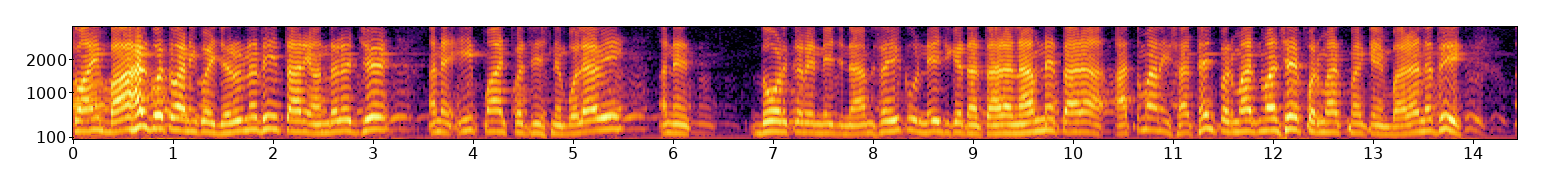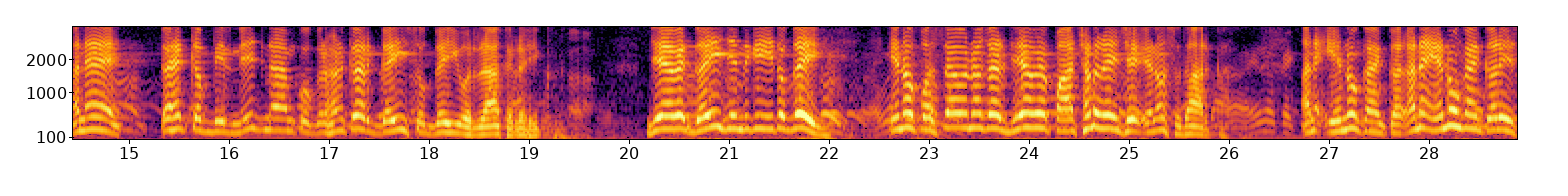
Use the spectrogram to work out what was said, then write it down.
તો અહીં બહાર ગોતવાની કોઈ જરૂર નથી, તારી અંદર જ છે. અને એ પાંચ પચીસ ને બોલાવી અને દોડ કરે નિજ નામ સહીકું. નિજ કહેતા તારા નામને તારા આત્માની સાથે જ પરમાત્મા છે. પરમાત્મા ક્યાંય બારા નથી. અને કહે, કબીર, નિજ નામ કો ગ્રહણ કર. ગઈ સો ગઈ ઓર રાખ રહી જે હવે ગઈ જિંદગી એ તો ગઈ. એનો પસ્તાવો ન કર. જે હવે પાછળ રહી છે, એનો સુધાર કર. અને એનું કાંઈ કર અને એનું કાંઈ કરીશ,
